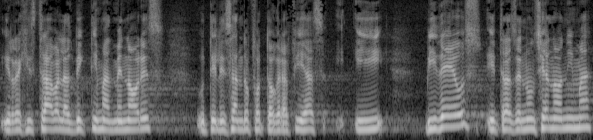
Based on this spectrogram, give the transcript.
y registraba a las víctimas menores utilizando fotografías y videos y tras denuncia anónima,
